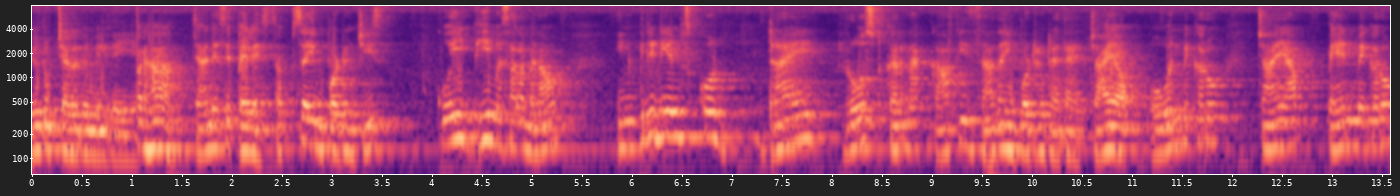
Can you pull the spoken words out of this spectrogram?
यूट्यूब चैनल पे मिल गई है। पर हाँ जाने से पहले सबसे इम्पोर्टेंट चीज़, कोई भी मसाला बनाओ इंग्रेडिएंट्स को ड्राई रोस्ट करना काफ़ी ज़्यादा इंपॉर्टेंट रहता है। चाहे आप ओवन में करो, चाहे आप पैन में करो,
